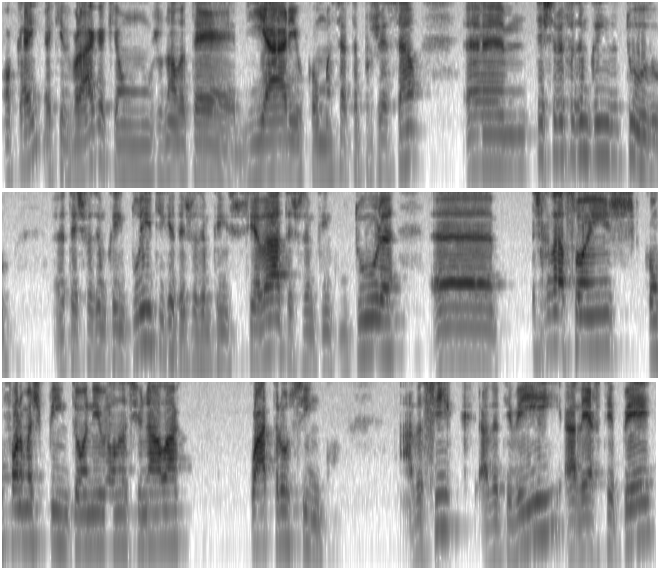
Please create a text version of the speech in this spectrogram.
ok, aqui de Braga, que é um jornal até diário com uma certa projeção, um, tens de saber fazer um bocadinho de tudo. Uh, tens de fazer um bocadinho de política, tens de fazer um bocadinho de sociedade, tens de fazer um bocadinho de cultura. Uh, as redações, conforme as pintam a nível nacional, há quatro ou cinco. Há da SIC, há da TVI, há da RTP,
